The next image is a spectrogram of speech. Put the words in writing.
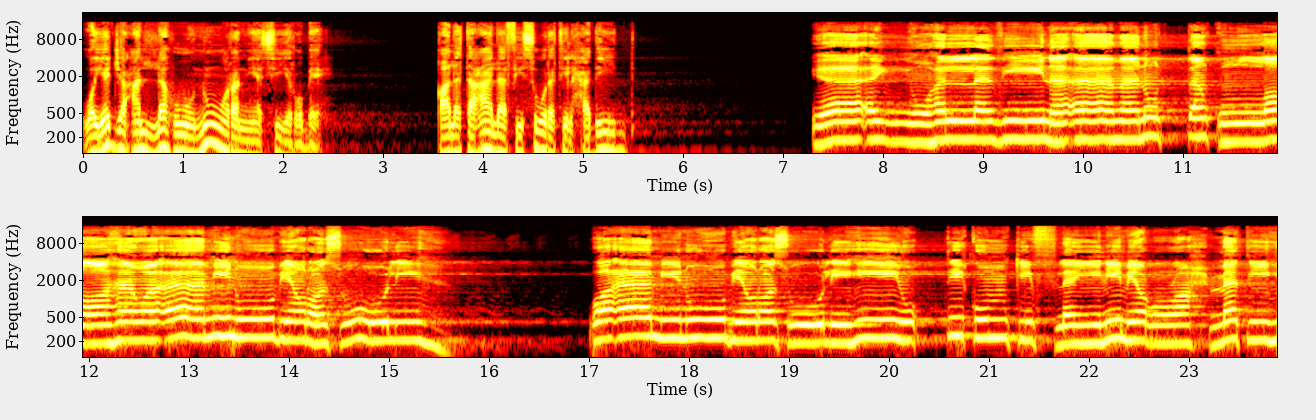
ويجعل له نورا يسير به. قال تعالى في سورة الحديد يا أيها الذين آمنوا اتقوا الله وآمنوا برسوله وآمنوا برسوله يؤتكم كفلين من رحمته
